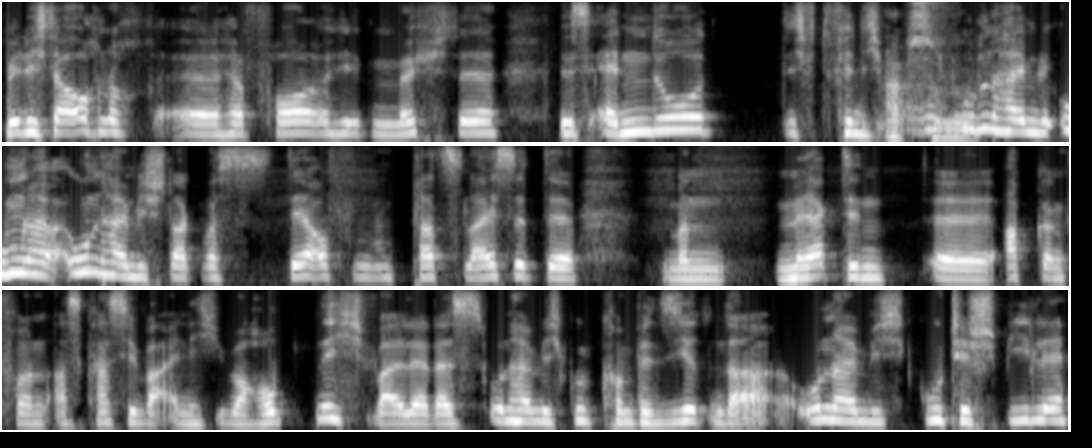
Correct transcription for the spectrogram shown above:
Wenn ich da auch noch äh, hervorheben möchte, ist Endo, ich finde ich Absolut. unheimlich, unheimlich stark, was der auf dem Platz leistet. Der, man merkt den äh, Abgang von Askasiba eigentlich überhaupt nicht, weil er das unheimlich gut kompensiert und da unheimlich gute Spiele.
